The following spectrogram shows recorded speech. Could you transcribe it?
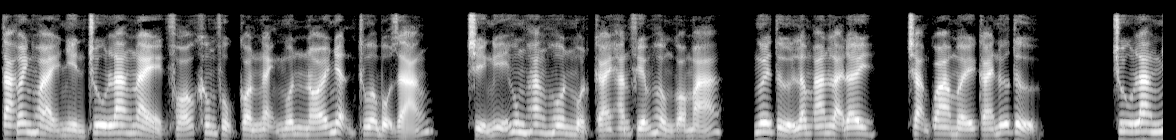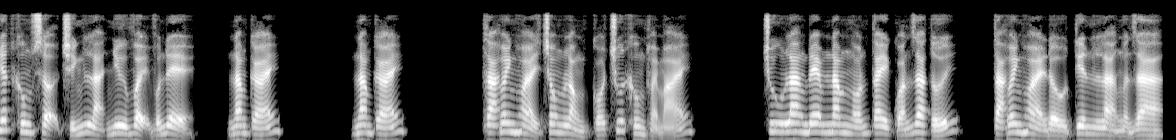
Tạ hoanh hoài nhìn Chu lang này phó không phục còn ngạnh muốn nói nhận thua bộ dáng, chỉ nghĩ hung hăng hôn một cái hắn phiếm hồng gò má, ngươi từ Lâm An lại đây, chạm qua mấy cái nữ tử. Chu lang nhất không sợ chính là như vậy vấn đề, năm cái. năm cái. Tạ hoanh hoài trong lòng có chút không thoải mái. Chu lang đem năm ngón tay quán ra tới, tạ hoanh hoài đầu tiên là ngẩn ra,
